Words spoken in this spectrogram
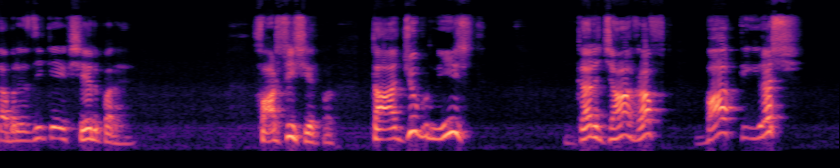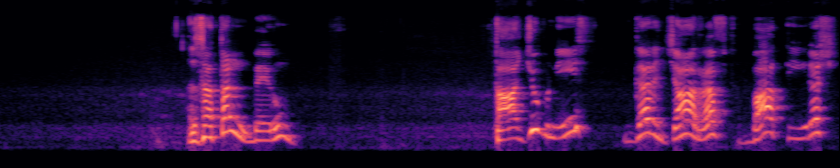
तबरेज़ी के एक शेर पर है। फारसी शेर पर। ताजुब नीस्त, गर जा रफ्त बा तीरश जतन बेरू ताजुब नीस्त गर जा रफ्त, बा तीरश,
